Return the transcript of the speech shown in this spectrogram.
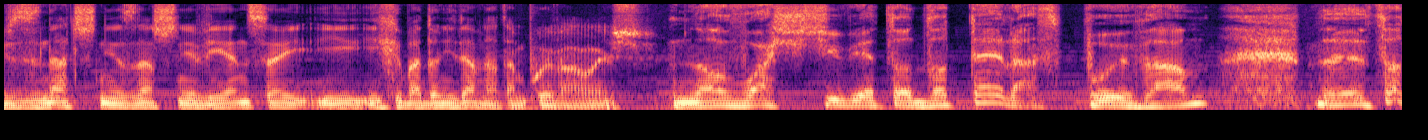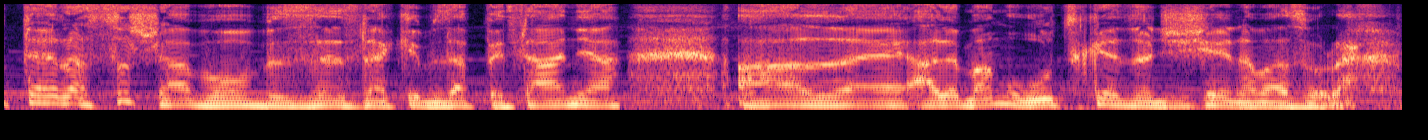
znacznie, znacznie więcej i, i chyba do niedawna tam pływałeś. No właściwie to do teraz pływam. E, To teraz to trzeba byłoby ze znakiem zapytania, ale, ale mam łódkę do dzisiaj na Mazurach.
